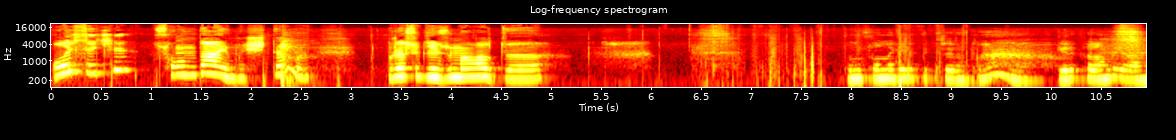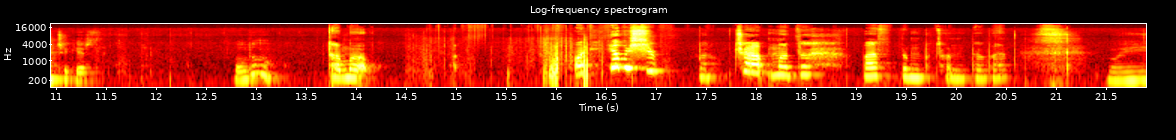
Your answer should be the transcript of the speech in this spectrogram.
Oysa ki sondaymış değil mi? Burası gözümü aldı. Bunun sonuna gelip bitirelim tamam mı? Geri kalan da yarın çekeriz. Oldu mu? Tamam. Hah. Çarpmadı. Bastım butonu da ben. Oy.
